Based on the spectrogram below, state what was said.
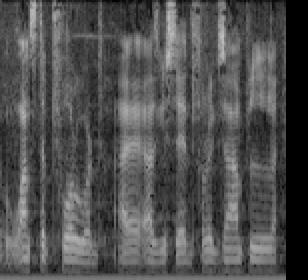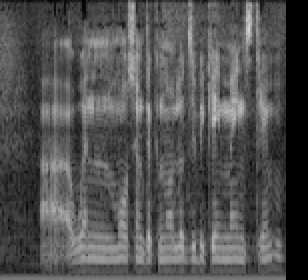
one step forward, I, as you said. For example, uh, when motion technology became mainstream,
